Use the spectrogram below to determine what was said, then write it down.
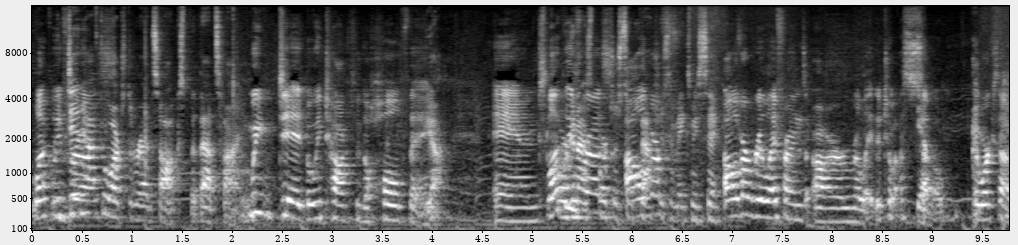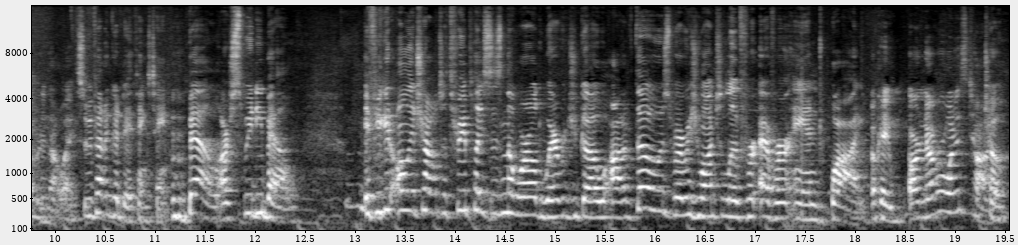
Luckily we did have to watch the Red Sox, but that's fine. We did, but we talked through the whole thing. Yeah. And luckily Organized for us, all of, our, it makes me sick. all of our real life friends are related to us, so it works out in that way. So we've had a good day, thanks, Tate. Belle, our sweetie Belle. If you could only travel to three places in the world, where would you go? Out of those, where would you want to live forever and why? Okay, our number one is. To-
